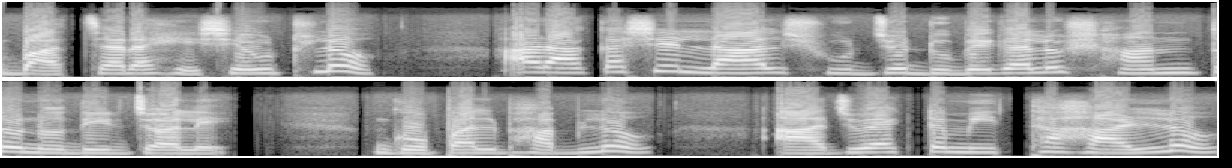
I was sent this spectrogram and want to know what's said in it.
বাচ্চারা হেসে উঠল, আর আকাশের লাল সূর্য ডুবে গেল শান্ত নদীর জলে। গোপাল ভাবল, আজও একটা মিথ্যা হারল,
